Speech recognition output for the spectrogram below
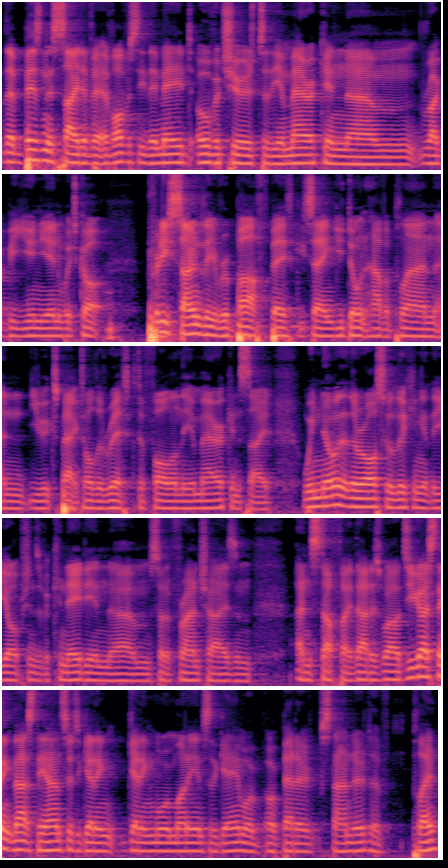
the business side of it have obviously they made overtures to the American um, rugby union which got pretty soundly rebuffed basically saying you don't have a plan and you expect all the risk to fall on the American side. We know that they're also looking at the options of a Canadian um, sort of franchise and and stuff like that as well. Do you guys think that's the answer to getting getting more money into the game or, or better standard of play?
